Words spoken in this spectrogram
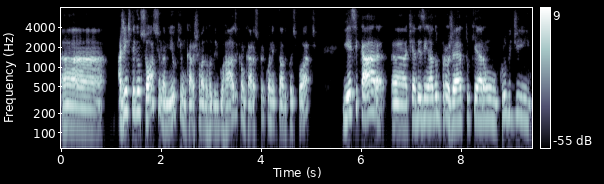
Uh, a gente teve um sócio na Milk, um cara chamado Rodrigo Raso, que é um cara super conectado com o esporte, e esse cara uh, tinha desenhado um projeto que era um clube de,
